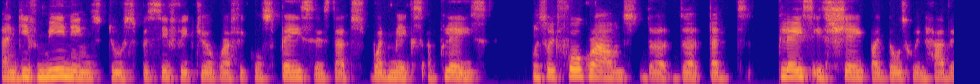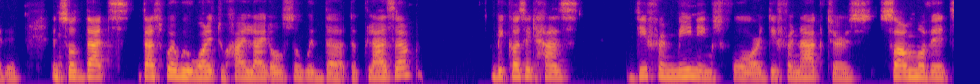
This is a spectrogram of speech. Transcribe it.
and give meanings to specific geographical spaces. That's what makes a place. And so it foregrounds the, the that place is shaped by those who inhabit it. And so that's that's where we wanted to highlight also with the, the plaza, because it has different meanings for different actors. Some of it,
